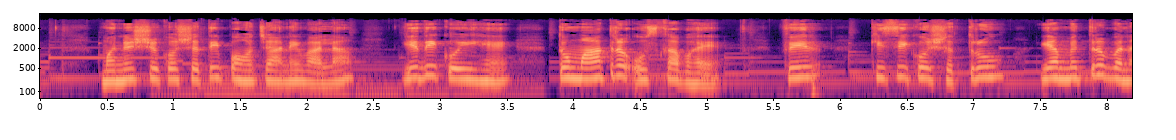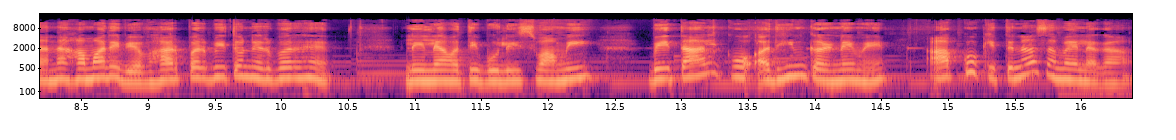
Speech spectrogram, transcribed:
मनुष्य को क्षति पहुँचाने वाला यदि कोई है तो मात्र उसका भय। फिर किसी को शत्रु या मित्र बनाना हमारे व्यवहार पर भी तो निर्भर है। लीलावती बोली, स्वामी, बेताल को अधीन करने में आपको कितना समय लगा?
